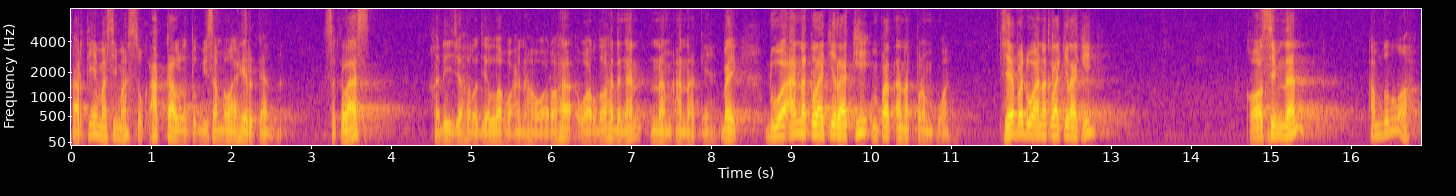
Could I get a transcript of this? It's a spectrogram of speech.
Artinya masih masuk akal untuk bisa melahirkan. Sekelas Khadijah radhiyallahu anha wardaha dengan enam anaknya. Baik, dua anak laki-laki, empat anak perempuan. Siapa dua anak laki-laki? Qasim dan Abdullah.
